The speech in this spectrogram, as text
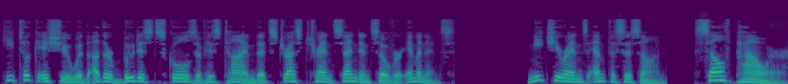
He took issue with other Buddhist schools of his time that stressed transcendence over immanence. Nichiren's emphasis on self-power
